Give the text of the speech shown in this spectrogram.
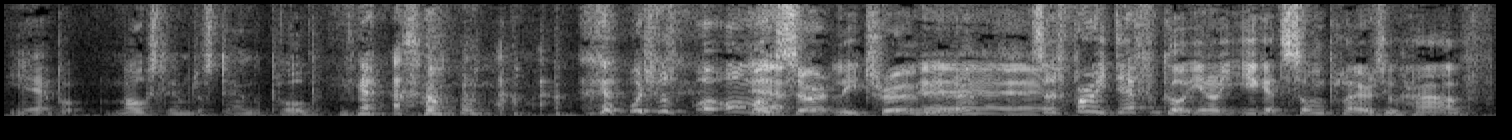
"Yeah, but mostly I'm just down the pub," which was almost Yeah. certainly true. you know? yeah, yeah, So it's very difficult. You know, you get some players who have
